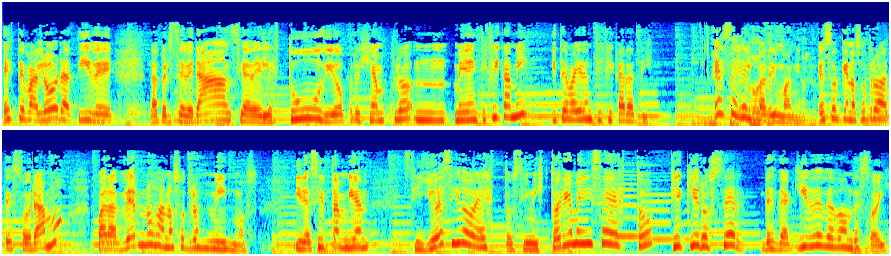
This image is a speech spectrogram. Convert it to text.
este valor a ti de la perseverancia, del estudio, por ejemplo, me identifica a mí y te va a identificar a ti. Ese es el patrimonio, eso que nosotros atesoramos para vernos a nosotros mismos y decir también, si yo he sido esto, si mi historia me dice esto, ¿qué quiero ser desde aquí, desde donde soy?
